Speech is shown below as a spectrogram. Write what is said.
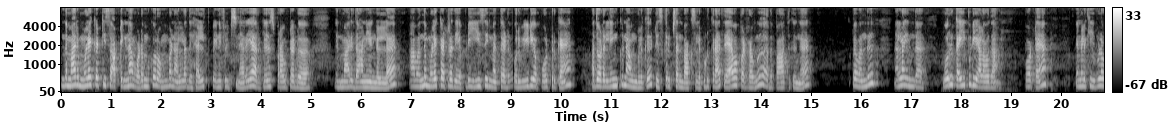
இந்த மாதிரி முளைக்கட்டி சாப்பிட்டிங்கன்னா உடம்புக்கும் ரொம்ப நல்லது. ஹெல்த் பெனிஃபிட்ஸ் நிறையா இருக்குது ஸ்ப்ரவுட்டடு இது மாதிரி தானியங்களில். நான் வந்து முளைக்கட்டுறது எப்படி ஈஸி மெத்தடு ஒரு வீடியோ போட்டிருக்கேன். அதோட லிங்க்கு நான் உங்களுக்கு டிஸ்கிரிப்ஷன் பாக்ஸில் கொடுக்குறேன். தேவைப்படுறவங்க அதை பார்த்துக்குங்க. இப்போ வந்து நல்லா இந்த ஒரு கைப்பிடி அளவு தான் போட்டேன். எங்களுக்கு இவ்வளோ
